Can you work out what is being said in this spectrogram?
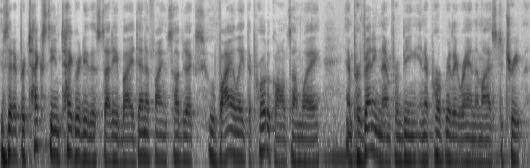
is that it protects the integrity of the study by identifying subjects who violate the protocol in some way and preventing them from being inappropriately randomized to treatment.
